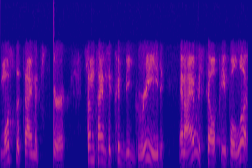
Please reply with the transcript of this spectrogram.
most of the time, it's fear. Sometimes it could be greed. And I always tell people, look,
